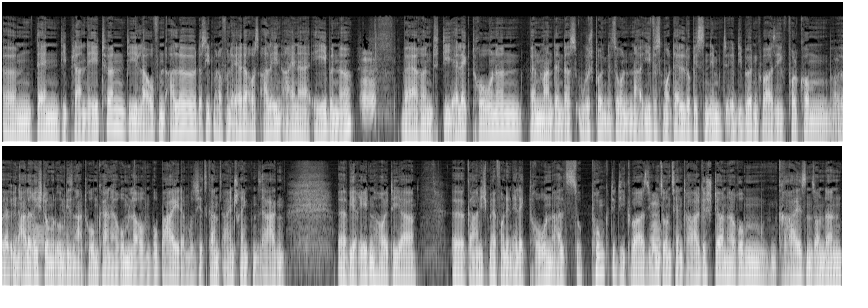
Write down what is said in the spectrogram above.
Ähm, denn die Planeten, die laufen alle, das sieht man auch von der Erde aus, alle in einer Ebene. Mhm. Während die Elektronen, wenn man denn das ursprünglich so ein naives Modell so ein bisschen nimmt, äh, die würden quasi vollkommen äh, in alle Richtungen um diesen Atomkern herumlaufen. Wobei, da muss ich jetzt ganz einschränkend sagen, äh, wir reden heute ja äh, gar nicht mehr von den Elektronen als so Punkte, die quasi mhm. um so ein Zentralgestirn herumkreisen, sondern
